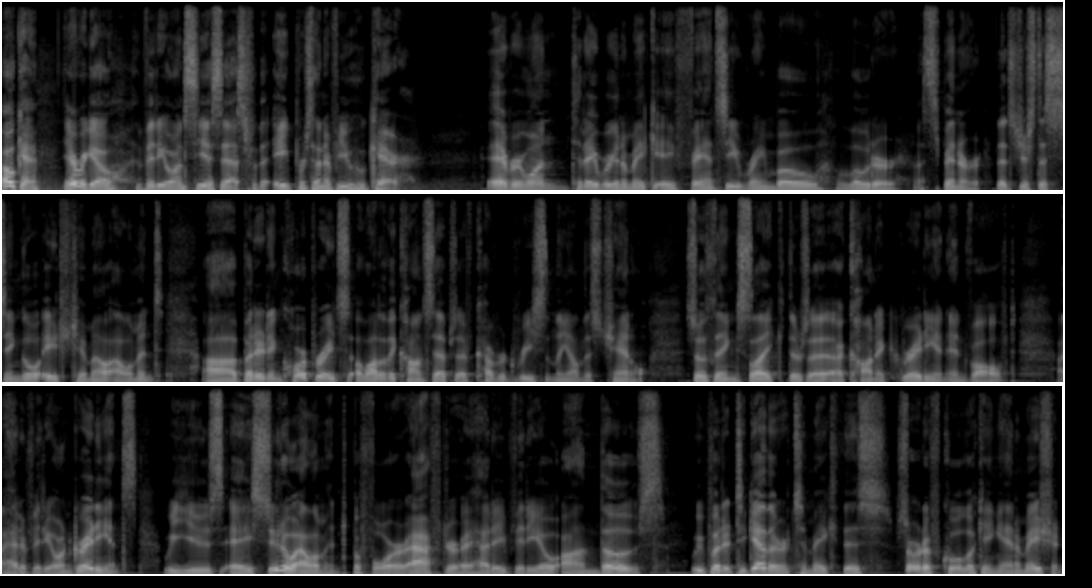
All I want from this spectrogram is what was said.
Okay, here we go. A video on CSS for the 8% of you who care. Hey everyone, today we're going to make a fancy rainbow loader, a spinner, that's just a single HTML element, uh, but it incorporates a lot of the concepts I've covered recently on this channel. So things like there's a, a conic gradient involved. I had a video on gradients. We use a pseudo element before or after. I had a video on those. We put it together to make this sort of cool looking animation.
